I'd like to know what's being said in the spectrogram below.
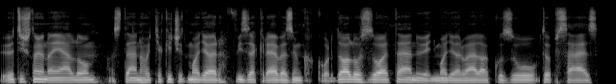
Őt is nagyon ajánlom. Aztán, hogyha kicsit magyar vizekre elvezünk, akkor Dalos Zoltán, ő egy magyar vállalkozó, több száz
